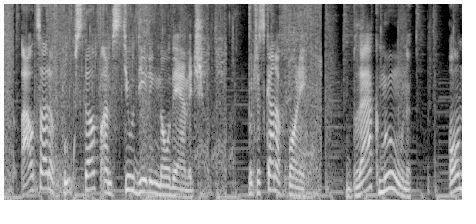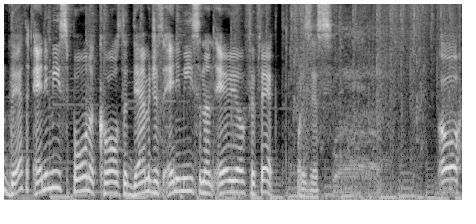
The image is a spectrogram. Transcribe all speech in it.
Outside of poop stuff, I'm still dealing no damage. Which is kind of funny. Black Moon. On death, enemies spawn a across that damages enemies in an area of effect. What is this? Oh,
